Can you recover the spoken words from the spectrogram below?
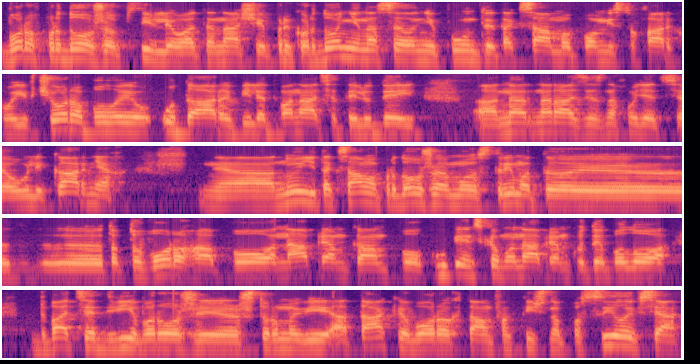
Ворог продовжує обстрілювати наші прикордонні населені пункти. Так само по місту Харкова і вчора були удари. Біля 12 людей е, на, наразі знаходяться у лікарнях. Е, Ну і так само продовжуємо стримати, е, тобто ворога по напрямкам, по Куп'янському напрямку, де було 22 ворожі штурмові атаки. Ворог там фактично посилився.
